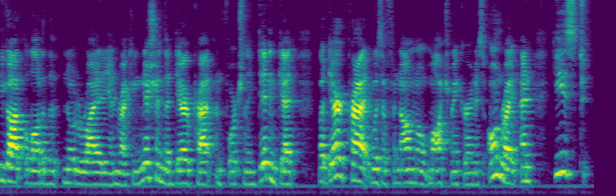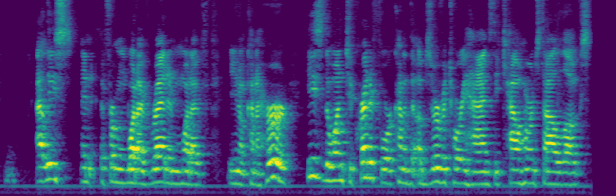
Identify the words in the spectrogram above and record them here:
he got a lot of the notoriety and recognition that Derek Pratt unfortunately didn't get. But Derek Pratt was a phenomenal watchmaker in his own right, and he's, at least in, from what I've read and what I've you know kind of heard, he's the one to credit for kind of the observatory hands, the cowhorn style lugs,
